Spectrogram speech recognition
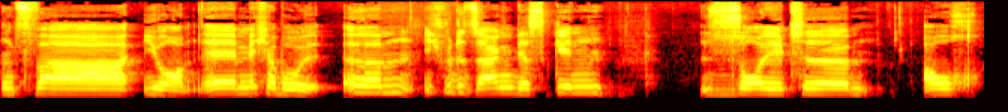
Und zwar, ja, äh, Mechabol. Ähm, ich würde sagen, der Skin sollte auch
